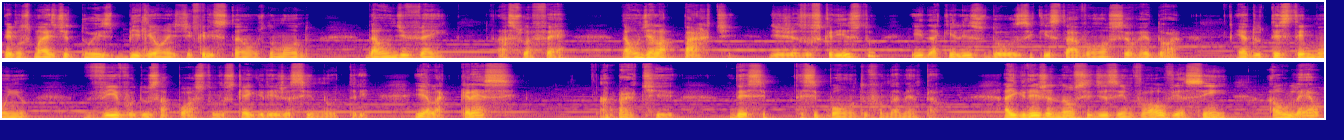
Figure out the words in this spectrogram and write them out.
temos mais de 2 bilhões de cristãos no mundo. Da onde vem a sua fé? Da onde ela parte? De Jesus Cristo e daqueles doze que estavam ao seu redor. É do testemunho vivo dos apóstolos que a igreja se nutre e ela cresce a partir desse, desse ponto fundamental. A igreja não se desenvolve assim ao léu,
